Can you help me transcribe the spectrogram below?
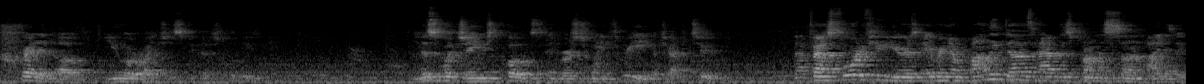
credit of you are righteous because you believe me. And this is what James quotes in verse 23 of chapter 2. Now, fast forward a few years, Abraham finally does have this promised son, Isaac.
